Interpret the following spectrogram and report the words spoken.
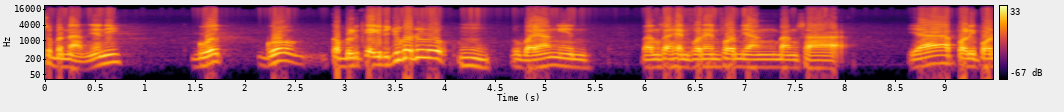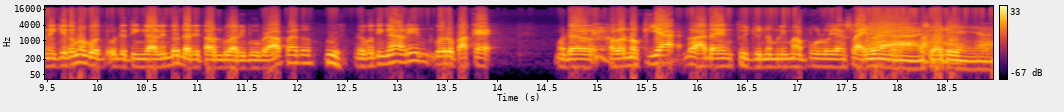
sebenarnya nih gue gue kebelit kayak gitu juga dulu. Hmm. Lu bayangin bangsa handphone-handphone yang bangsa ya poliponik itu mah gue udah tinggalin tuh dari tahun 2000 berapa tuh. Wih. Udah gue tinggalin. Gue udah pakai model kalau Nokia tuh ada yang 7650 yang sliding. Iya, sliding ya.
